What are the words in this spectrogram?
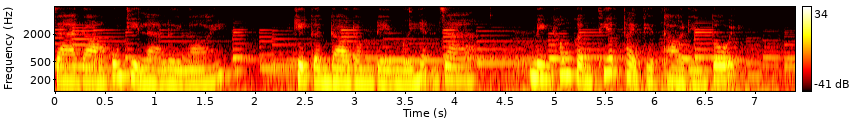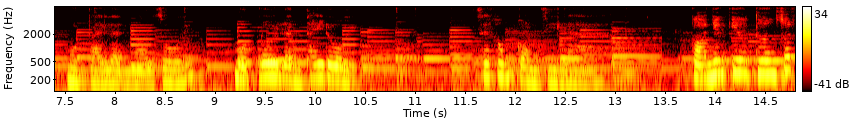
ra đó cũng chỉ là lời nói. Khi cần đo đồng đề mới nhận ra, mình không cần thiết phải thiệt thòi đến tội. Một vài lần nói dối, một đôi lần thay đổi, sẽ không còn gì là. Có những yêu thương xuất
